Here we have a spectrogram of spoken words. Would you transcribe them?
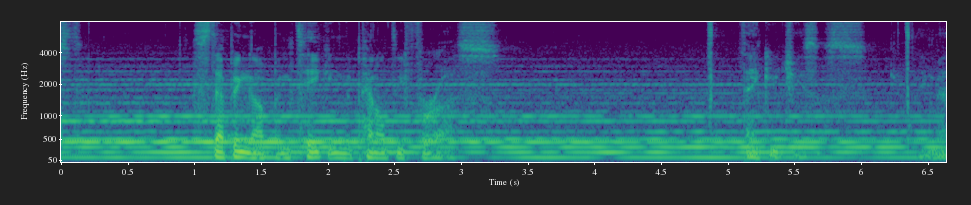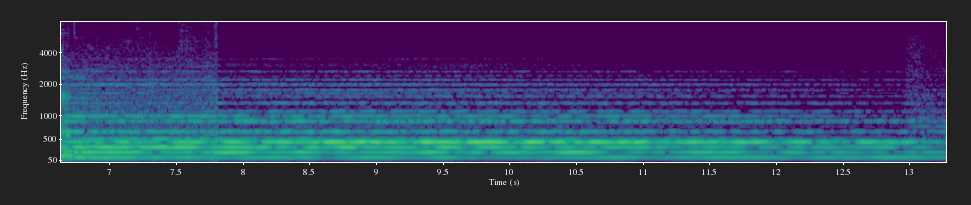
stepping up and taking the penalty for us. Thank you, Jesus.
